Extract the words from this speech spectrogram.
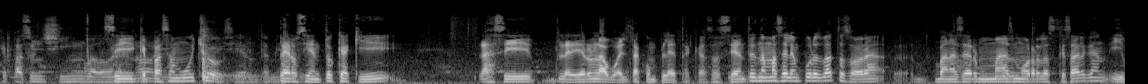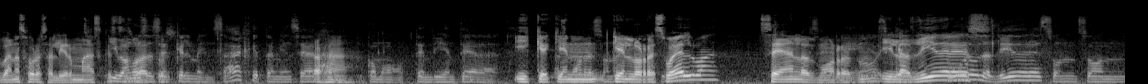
que pasa un chingo ahora, sí, ¿no? que pasa Y mucho, lo hicieron también, pero siento que aquí así le dieron la vuelta completa. acá. O sea, si antes nada más salían puros vatos, ahora van a ser más morras las que salgan y van a sobresalir más que Y estos vamos vatos. a hacer que el mensaje también sea Ajá. como tendiente a... Y que quien, quien lo resuelva sean las morras, ¿no? Y las líderes... futuro, las líderes son, son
